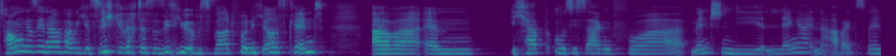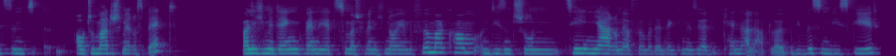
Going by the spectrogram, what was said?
Tom gesehen habe, habe ich jetzt nicht gedacht, dass er sich mit dem Smartphone nicht auskennt. Aber ähm, ich habe, muss ich sagen, vor Menschen, die länger in der Arbeitswelt sind, automatisch mehr Respekt. Weil ich mir denke, wenn jetzt zum Beispiel, wenn ich neu in eine Firma komme und die sind schon zehn Jahre in der Firma, dann denke ich mir so, ja, die kennen alle Abläufe, die wissen, wie es geht.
